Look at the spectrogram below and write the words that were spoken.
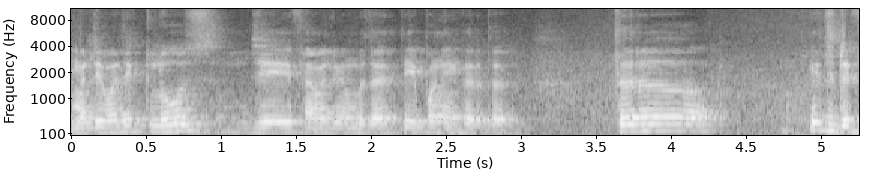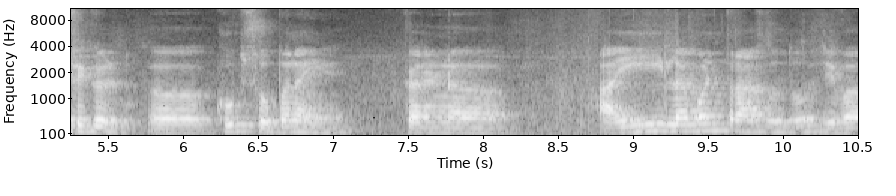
म्हणजे माझे क्लोज जे फॅमिली मेंबर्स आहेत ते पण हे करतात. तर इट्स डिफिकल्ट खूप सोपं नाही आहे कारण आईला पण त्रास होतो. जेव्हा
